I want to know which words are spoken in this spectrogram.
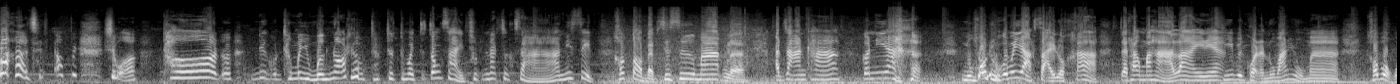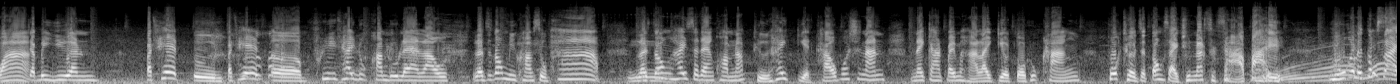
มาหาฉันเอาไปฉันบอกว่าเธอนี่เธอมาอยู่เมืองนอกเธอเธอเธอทำไมจะต้องใส่ชุดนักศึกษานิสิตเขาตอบแบบซื่อๆมากเลย อาจารย์คะก็เนี่ยหนูพวกหนูก็ไม่อยากใส่หรอกค่ะ แต่ทางมหาลัยเนี่ยที่เป็นคนอนุมัติหนูมาเขาบอกว่าจะไปเยือน ประเทศอื่น ประเทศเอ่อที่ให้ดูความดูแลเรา เราจะต้องมีความสุภาพอืมเราต้องให้แสดงความนับถือให้เกียรติเขา เพราะฉะนั้นในการไปมหาลัยเกียวโตทุกครั้ง พวกเธอจะต้องใส่ชุดนักศึกษาไปหนูก็เลยต้องใส่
